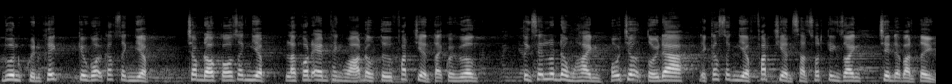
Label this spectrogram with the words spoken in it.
luôn khuyến khích kêu gọi các doanh nghiệp, trong đó có doanh nghiệp là con em Thanh Hóa đầu tư phát triển tại quê hương. Tỉnh sẽ luôn đồng hành, hỗ trợ tối đa để các doanh nghiệp phát triển sản xuất kinh doanh trên địa bàn tỉnh.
